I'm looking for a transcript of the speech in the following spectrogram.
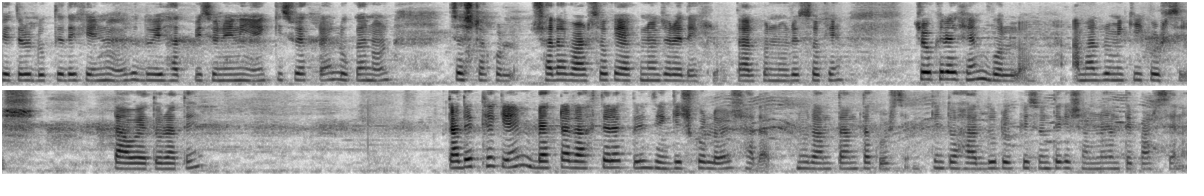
ভেতরে ঢুকতে দেখে নূর দুই হাত পিছনে নিয়ে কিছু একটা লুকানোর চেষ্টা করল। সাদা বার চোখে এক নজরে দেখল। তারপর নূরের চোখে চোখ রেখে বলল, আমার রুমে কি করছিস? তাও এত রাতে? কাদের থেকে ব্যাগটা রাখতে রাখতে জিজ্ঞেস করল সাদা নূর আমতা আমতা করছে, কিন্তু হাত দুটো পিছন থেকে সামনে আনতে পারছে না।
